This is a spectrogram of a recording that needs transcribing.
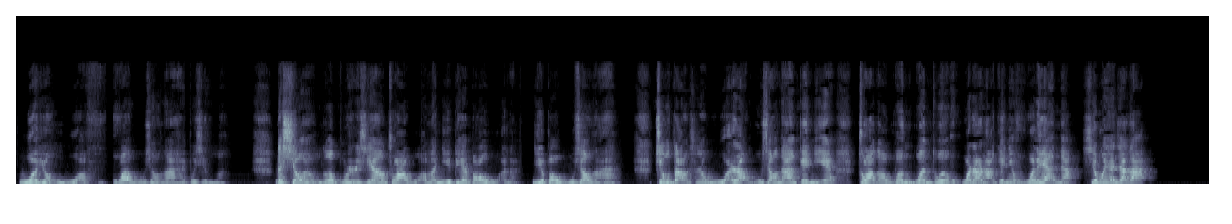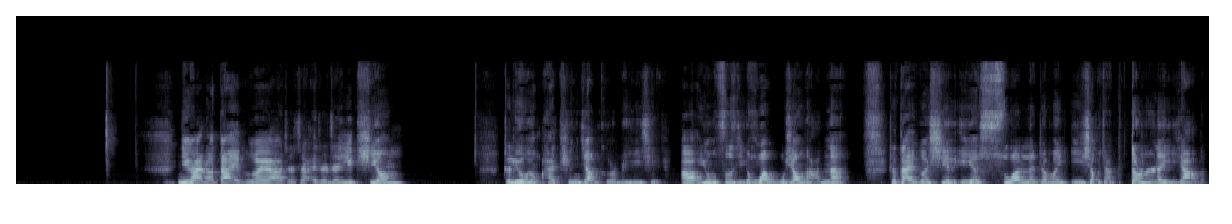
我用我换吴孝南还不行吗？那小勇哥不是想要抓我吗？你别保我了，你保吴孝南，就当是我让吴孝南给你抓到文官屯火葬场给你火炼呢，行不行？贾代，你看这戴哥呀，这在这这一听。这刘勇还挺讲哥们义气的啊，用自己换吴孝南呢。这戴哥心里也酸了这么一小下，噔了一下子。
